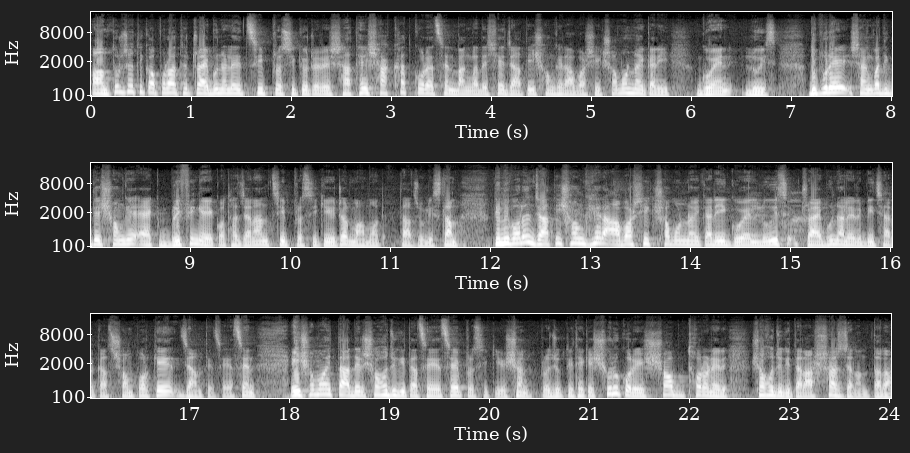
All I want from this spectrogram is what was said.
আন্তর্জাতিক অপরাধ ট্রাইব্যুনালের চিফ প্রসিকিউটরের সাথে সাক্ষাৎ করেছেন বাংলাদেশে জাতিসংঘের আবাসিক সমন্বয়কারী গোয়েন লুইস। দুপুরে সাংবাদিকদের সঙ্গে এক ব্রিফিংয়ে কথা জানান চিফ প্রসিকিউটর মোহাম্মদ তাজুল ইসলাম। তিনি বলেন, জাতিসংঘের আবাসিক সমন্বয়কারী গোয়েল লুইস ট্রাইব্যুনালের বিচার কাজ সম্পর্কে জানতে চেয়েছেন। এই সময় তাদের সহযোগিতা চেয়েছে প্রসিকিউশন। প্রযুক্তি থেকে শুরু করে সব ধরনের সহযোগিতার আশ্বাস জানান তারা।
